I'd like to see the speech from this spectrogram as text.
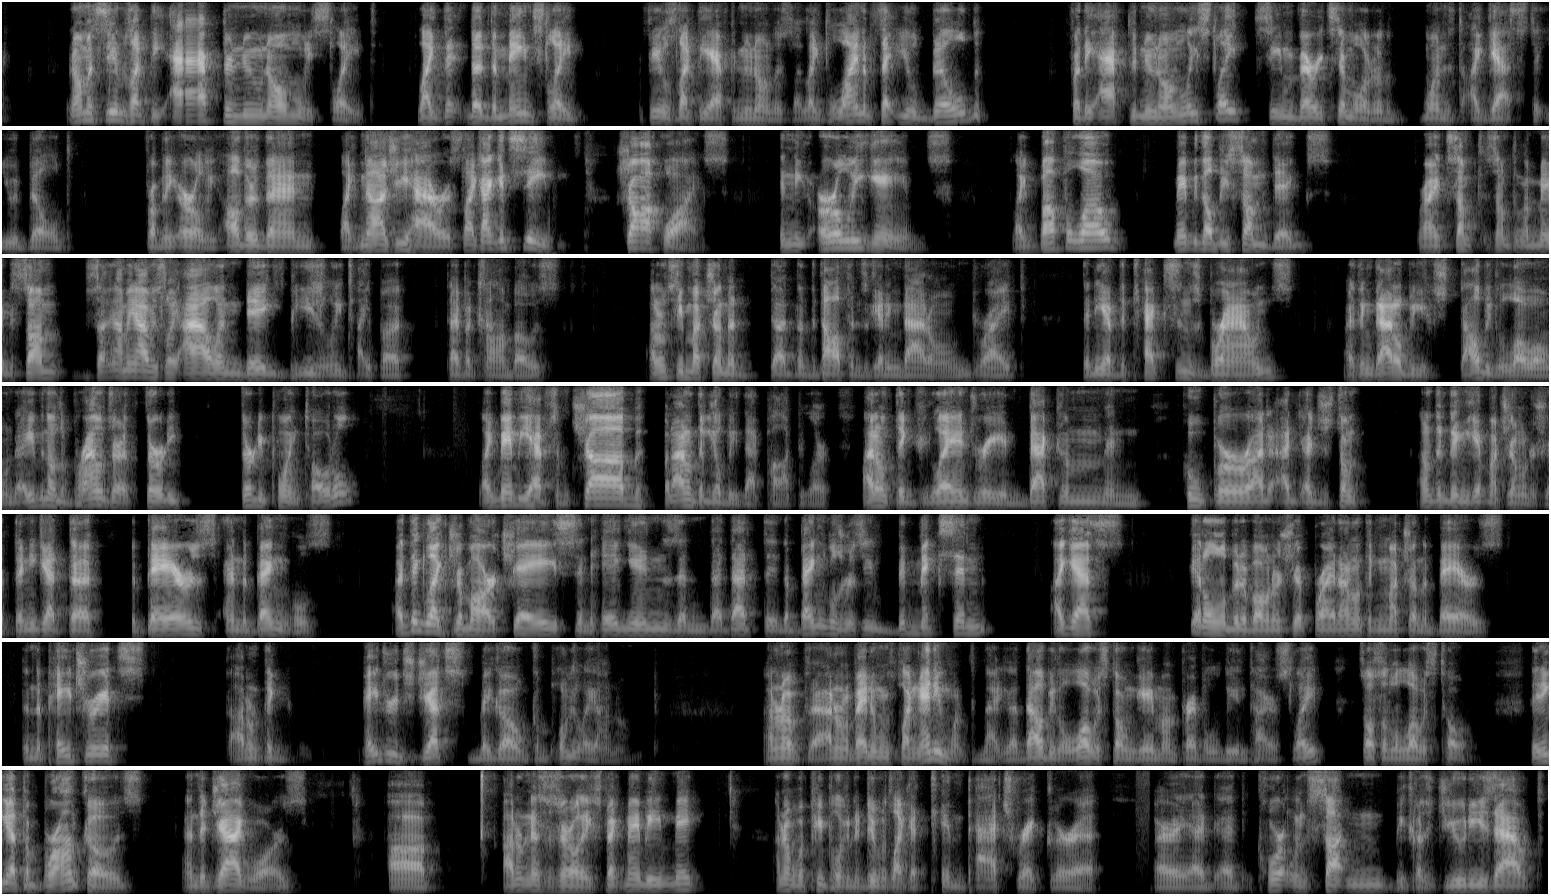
It almost seems like the afternoon only slate, like the, the, the main slate feels like the afternoon only slate. Like the lineups that you'll build for the afternoon only slate seem very similar to the ones I guess that you would build from the early, other than like Najee Harris. Like I could see chalk wise in the early games, like Buffalo, maybe there'll be some digs, right? Some something like maybe some, some. I mean, obviously Allen, Diggs, Beasley type of type of combos. I don't see much on the, uh, the Dolphins getting that owned, right? Then you have the Texans, Browns. I think that'll be that'll be low owned, even though the Browns are 30, 30 point total. Like maybe you have some Chubb, but I don't think he'll be that popular. I don't think Landry and Beckham and Hooper. I, I, I just don't. I don't think they can get much ownership. Then you get the the Bears and the Bengals. I think like Ja'Marr Chase and Higgins and that that the, the Bengals receive Mixon, I guess. get a little bit of ownership, right? I don't think much on the Bears. Then the Patriots, I don't think Patriots Jets may go completely on them. I don't know if I don't know if anyone's playing anyone from that. That'll be the lowest owned game on probably the entire slate. It's also the lowest total. Then you got the Broncos and the Jaguars. Uh, I don't necessarily expect maybe maybe I don't know what people are going to do with like a Tim Patrick or a or a, a, a Courtland Sutton because Jeudy's out.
